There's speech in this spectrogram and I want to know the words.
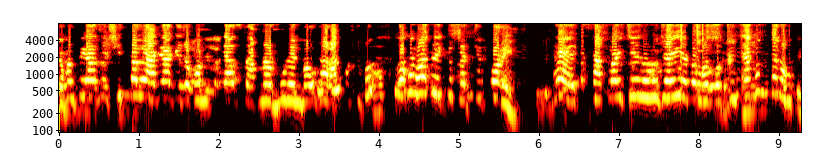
যখন পেঁয়াজের শীতকালে আগে আগে যখন পেঁয়াজটা আপনার বুড়েন বা আগ পর্যন্ত তখন হয়তো একটু ফ্ল্যাকচুয়েট করে। হ্যাঁ এটা সাপ্লাই চেন অনুযায়ী এটা এখন কেন হবে?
